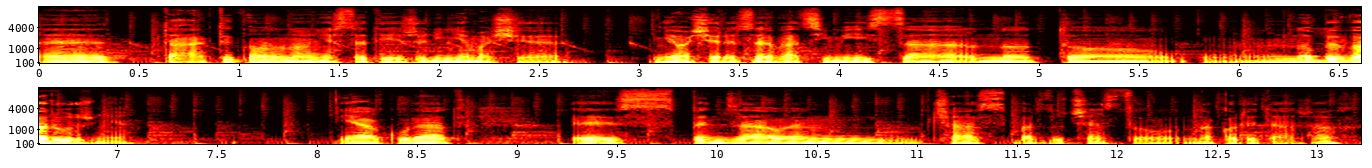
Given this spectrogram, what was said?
E, tak, tylko no niestety, jeżeli nie ma się nie ma się rezerwacji miejsca, no to no bywa różnie. Ja akurat e, spędzałem czas bardzo często na korytarzach,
